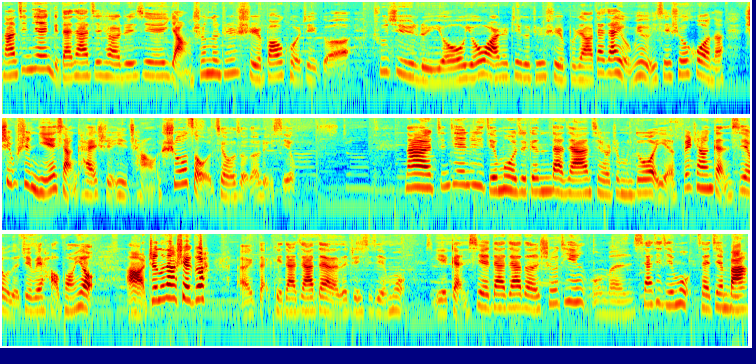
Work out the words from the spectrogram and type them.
那今天给大家介绍这些养生的知识，包括这个出去旅游游玩的这个知识，不知道大家有没有一些收获呢？是不是你也想开始一场说走就走的旅行？那今天这期节目就跟大家介绍这么多，也非常感谢我的这位好朋友啊，正能量帅哥，呃，带给大家带来的这期节目，也感谢大家的收听，我们下期节目再见吧。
